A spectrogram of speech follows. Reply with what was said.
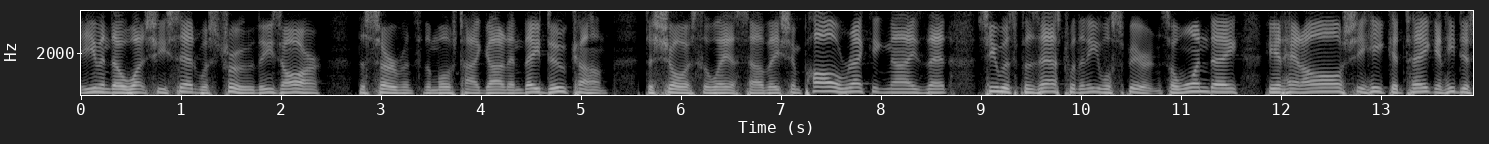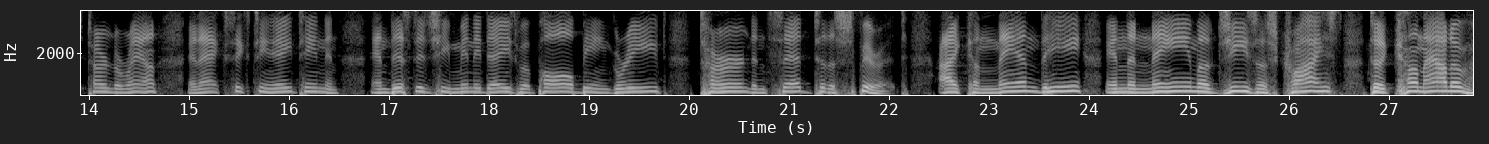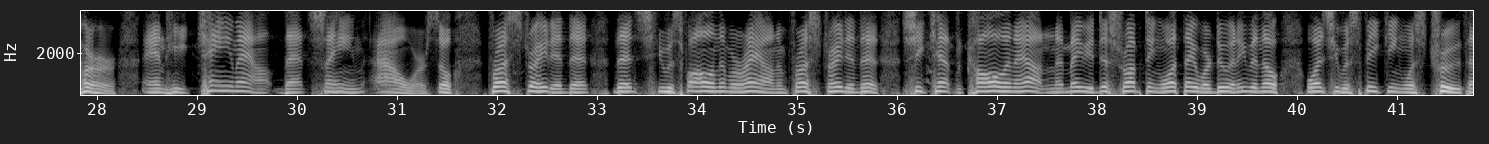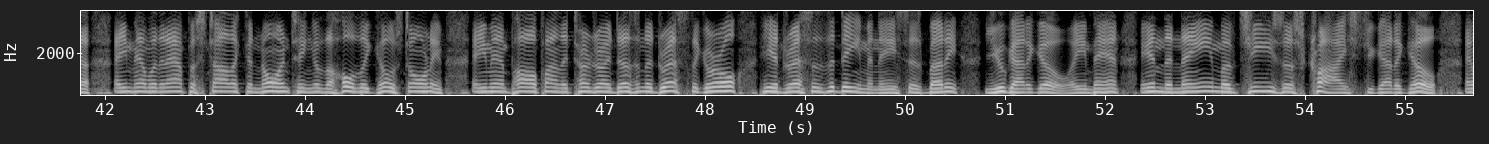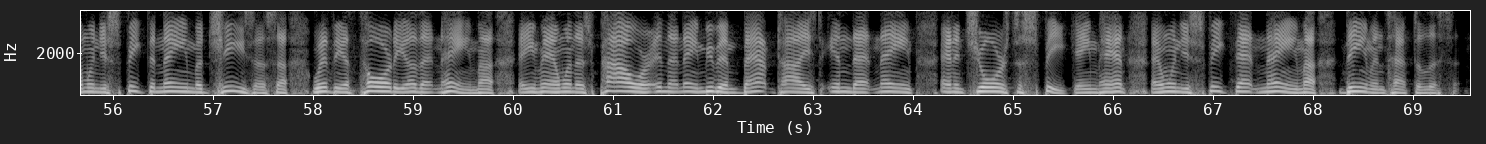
even though what she said was true, these are the servants of the Most High God, and they do come to show us the way of salvation. Paul recognized that she was possessed with an evil spirit. And so one day he had had all she he could take and he just turned around in Acts 16 18 and and this did she many days but Paul being grieved turned and said to the spirit I command thee in the name of Jesus Christ to come out of her and he came out that same hour. So frustrated that that she was following them around and frustrated that she kept calling out and maybe disrupting what they were doing, even though what she was speaking was truth. Uh, amen. With an apostolic anointing of the Holy Ghost on him. Amen. Paul finally turns around, doesn't address the girl, he addresses the demon. And he says, Buddy, you got to go. Amen. In the name of Jesus Christ, you got to go. And when you speak the name of Jesus uh, with the authority of that name, uh, amen, when there's power in that name, you've been baptized in that name, and it's yours to speak. Amen. And when you speak that name, uh, demons have to listen.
